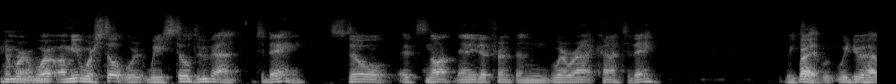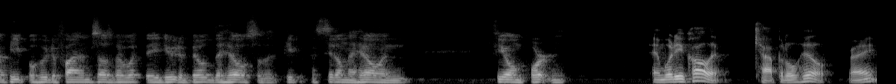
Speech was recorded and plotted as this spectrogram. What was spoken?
and we're, um, we're I mean we're still we're, we still do that today. Still, it's not any different than where we're at kind of today. We just, Right. we do have people who define themselves by what they do to build the hill, so that people can sit on the hill and feel important. and what do you call it capitol hill right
